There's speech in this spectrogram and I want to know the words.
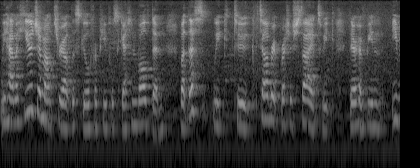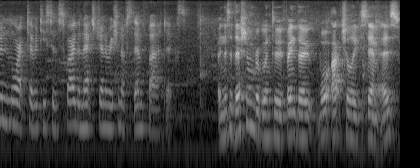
We have a huge amount throughout the school for pupils to get involved in, but this week, to celebrate British Science Week, there have been even more activities to inspire the next generation of STEM fanatics. In this edition, we're going to find out what actually STEM is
